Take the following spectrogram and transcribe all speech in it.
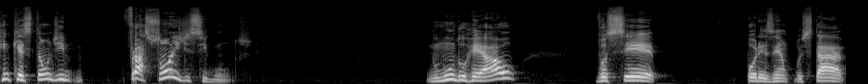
em questão de frações de segundos. No mundo real, você, por exemplo, está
